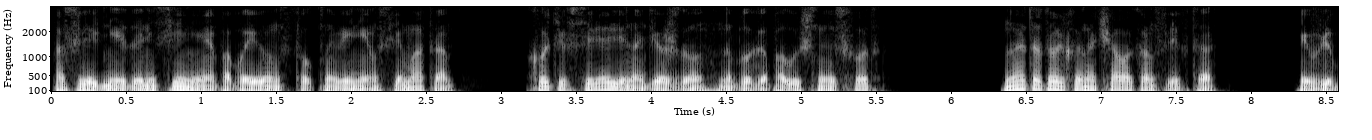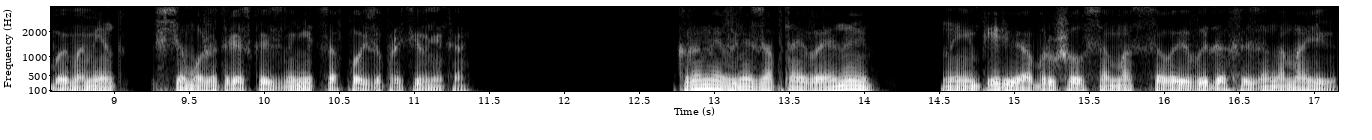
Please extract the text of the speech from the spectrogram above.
Последние донесения по боевым столкновениям с Ямато хоть и вселяли надежду на благополучный исход, но это только начало конфликта, и в любой момент все может резко измениться в пользу противника. Кроме внезапной войны, на империю обрушился массовый выдох из аномалий,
